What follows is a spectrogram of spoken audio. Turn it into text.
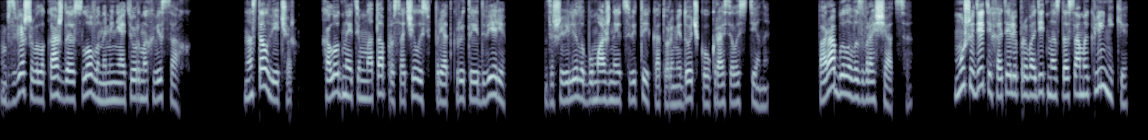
взвешивала каждое слово на миниатюрных весах. Настал вечер. Холодная темнота просочилась в приоткрытые двери, зашевелила бумажные цветы, которыми дочка украсила стены. Пора было возвращаться. Муж и дети хотели проводить нас до самой клиники,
